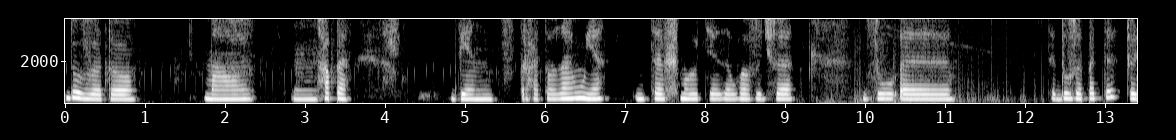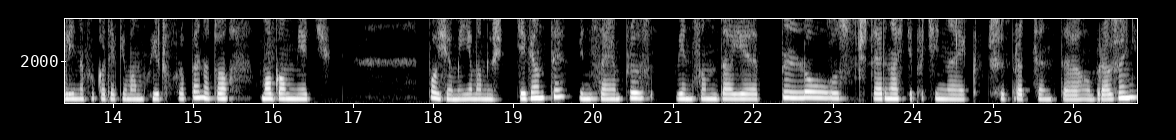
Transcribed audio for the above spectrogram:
dużo to ma mm, HP, więc trochę to zajmuje. I też możecie zauważyć, że zu, e, te duże pety, czyli na przykład jakie mam huge flopę, no to mogą mieć poziom. Ja mam już dziewiąty, więc daję plus, więc on daje plus 14,3% obrażeń.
